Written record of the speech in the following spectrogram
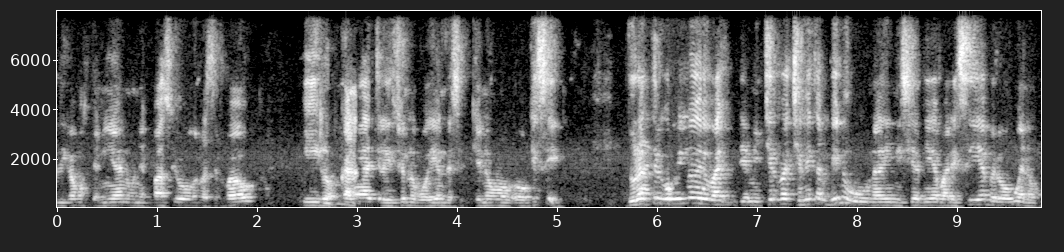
digamos, tenían un espacio reservado y los canales de televisión no podían decir que no o que sí. Durante el gobierno de, de Michelle Bachelet también hubo una iniciativa parecida, pero bueno,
